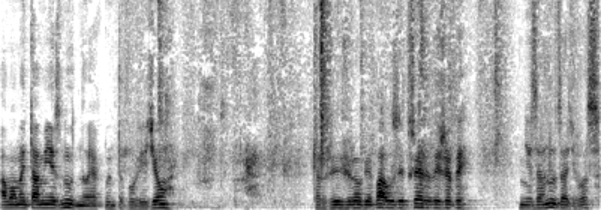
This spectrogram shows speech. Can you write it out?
a momentami jest nudno, jakbym to powiedział. Także już robię pauzy, przerwy, żeby nie zanudzać was.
